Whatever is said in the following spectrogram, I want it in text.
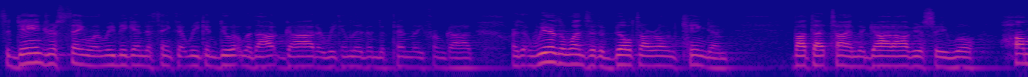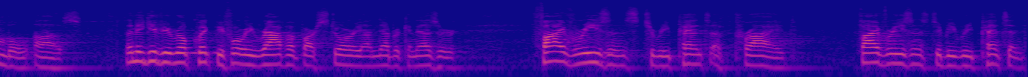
It's a dangerous thing when we begin to think that we can do it without God or we can live independently from God or that we're the ones that have built our own kingdom. About that time, that God obviously will humble us. Let me give you real quick before we wrap up our story on Nebuchadnezzar five reasons to repent of pride. Five reasons to be repentant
